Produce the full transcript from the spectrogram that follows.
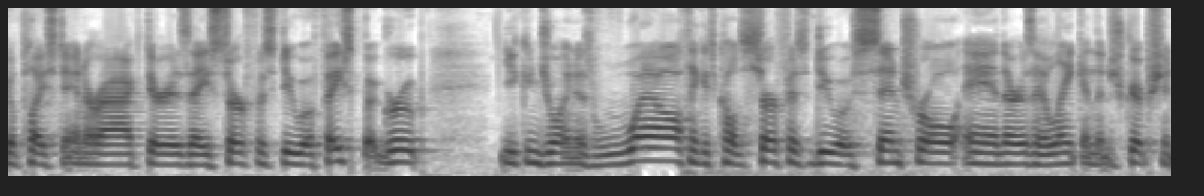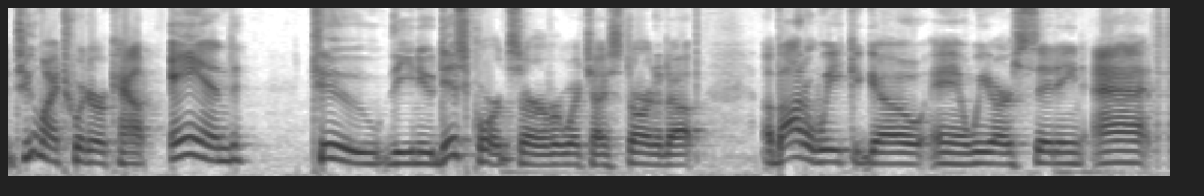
Good place to interact. There is a Surface Duo Facebook group you can join as well. I think it's called Surface Duo Central, and there is a link in the description to my Twitter account and to the new Discord server, which I started up about a week ago, and we are sitting at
